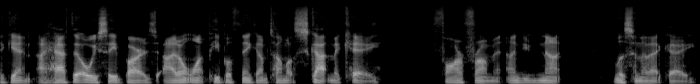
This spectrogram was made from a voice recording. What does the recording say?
Again i have to always say bards. I don't want people think i'm talking about scott mckay. Far from it. I do not listen to that guy.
